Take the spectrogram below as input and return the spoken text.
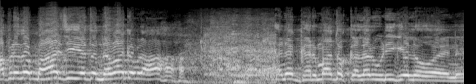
આપણે તો બહાર જઈએ તો નવા કપડાં અને ઘરમાં તો કલર ઉડી ગયેલો હોય ને.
